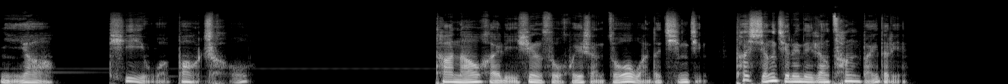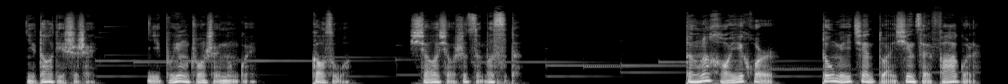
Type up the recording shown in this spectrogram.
你要替我报仇。”他脑海里迅速回闪昨晚的情景，他想起了那张苍白的脸。你到底是谁？你不用装神弄鬼，告诉我，小小是怎么死的？等了好一会儿，都没见短信再发过来。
